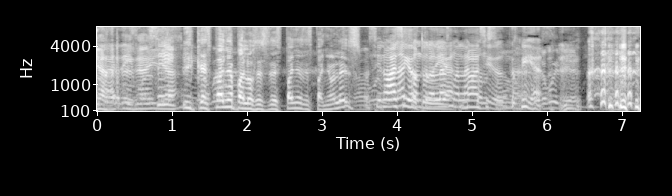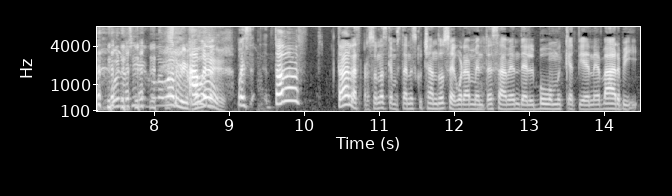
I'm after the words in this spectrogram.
ya, perdimos. desde ahí Sí. ya. Y que España para los es- de España de españoles. Si No ha la sido tu día, no ha sido tu día. Pero muy bien. bueno, sigue con la Barbie, Ah, bueno, joder. pues todos, todas las personas que me están escuchando seguramente saben del boom que tiene Barbie,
